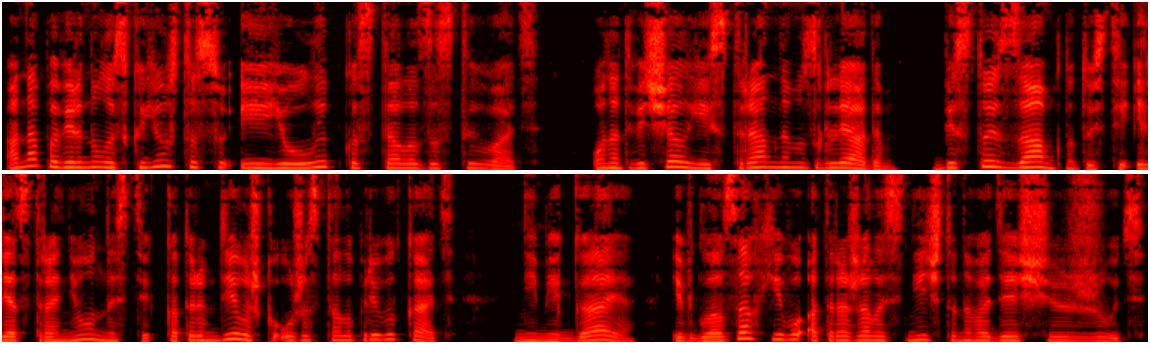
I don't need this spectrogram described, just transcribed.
Она повернулась к Юстасу, и ее улыбка стала застывать. Он отвечал ей странным взглядом, без той замкнутости или отстраненности, к которым девушка уже стала привыкать, не мигая, и в глазах его отражалось нечто наводящее жуть.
